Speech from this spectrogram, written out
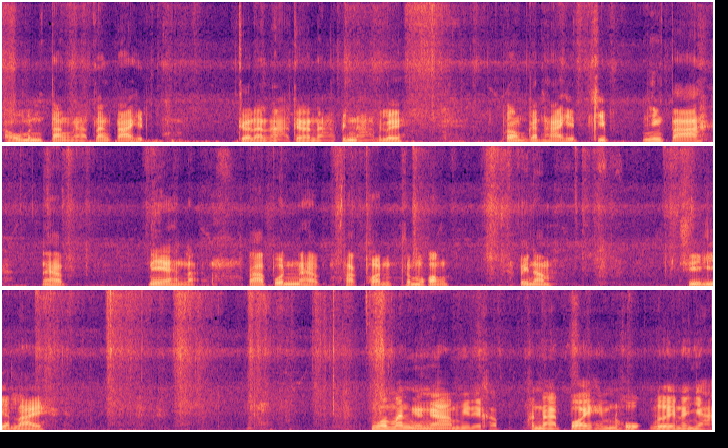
เอามันตั้งหนาตั้งตาเห็ดเทอละหนาเทอละหนาเป็นหนาไปเลยพร้อมกันหาเห็ดคลิปยิ่งปลานะครับ นี่หันละ ปลาปนนะครับ ผักผ่อนสมองไปนำสี่เหลี่ยดลายหัวมันก็งามอยู่เลยครับ ขนาดปล่อยให้มันหกเลยนะหยา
